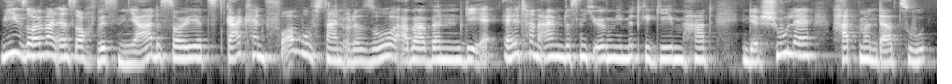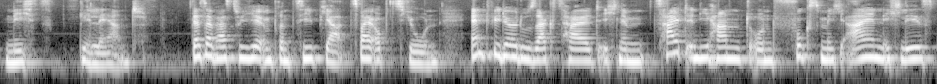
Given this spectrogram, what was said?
Wie soll man es auch wissen? Ja, das soll jetzt gar kein Vorwurf sein oder so, aber wenn die Eltern einem das nicht irgendwie mitgegeben hat, in der Schule hat man dazu nichts gelernt. Deshalb hast du hier im Prinzip ja zwei Optionen. Entweder du sagst halt, ich nehme Zeit in die Hand und fuchs mich ein, ich lese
